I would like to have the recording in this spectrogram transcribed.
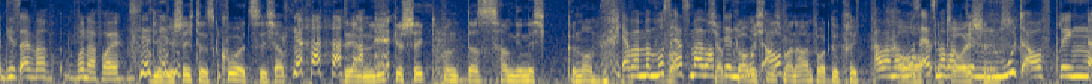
die ist einfach wundervoll. Die Geschichte ist kurz. Ich habe den Lied geschickt und das haben die nicht genommen. Ja, aber man muss erstmal Ich überhaupt habe, den glaube Mut ich, auf nicht mal eine Antwort gekriegt. Aber man Oh, muss erstmal überhaupt den. Mut aufbringen, äh,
